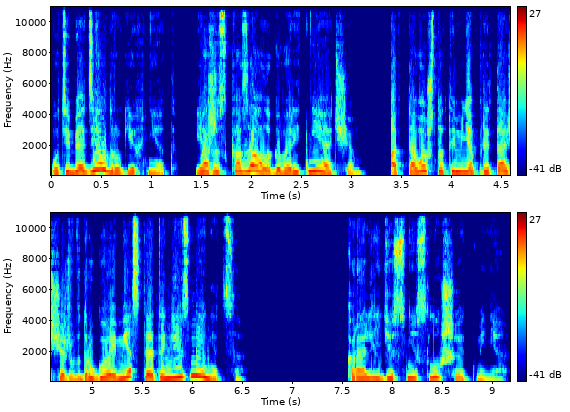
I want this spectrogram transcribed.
«У тебя дел других нет? Я же сказала, говорить не о чем. От того, что ты меня притащишь в другое место, это не изменится». Королидис не слушает меня.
